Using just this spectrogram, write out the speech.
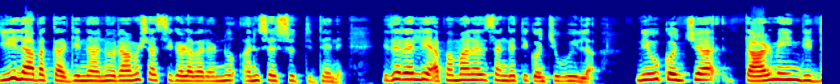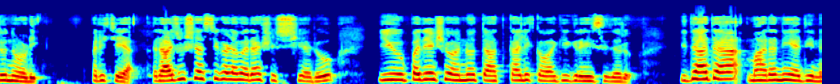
ಈ ಲಾಭಕ್ಕಾಗಿ ನಾನು ರಾಮಶಾಸ್ತ್ರಿಗಳವರನ್ನು ಅನುಸರಿಸುತ್ತಿದ್ದೇನೆ. ಇದರಲ್ಲಿ ಅಪಮಾನದ ಸಂಗತಿ ಕೊಂಚವೂ ಇಲ್ಲ. ನೀವು ಕೊಂಚ ತಾಳ್ಮೆಯಿಂದಿದ್ದು ನೋಡಿ. ಪರಿಚಯ. ರಾಜುಶಾಸ್ತ್ರಿಗಳವರ ಶಿಷ್ಯರು ಈ ಉಪದೇಶವನ್ನು ತಾತ್ಕಾಲಿಕವಾಗಿ ಗ್ರಹಿಸಿದರು. ಇದಾದ ಮಾರನೆಯ ದಿನ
